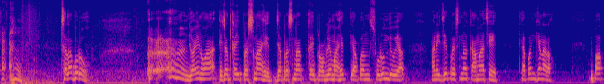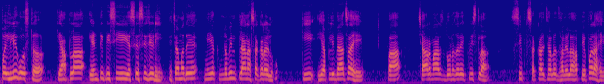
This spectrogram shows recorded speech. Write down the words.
चला पुरो. जॉईन व्हा. याच्यात काही प्रश्न आहेत. ज्या प्रश्नात काही प्रॉब्लेम आहेत ते आपण सोडून देऊयात. आणि जे प्रश्न कामाचे आहेत ते आपण घेणार आहोत. पा पहिली गोष्ट की आपला N T P C S S C G D याच्यामध्ये मी एक नवीन प्लॅन असा करायलो की ही आपली बॅच आहे. पा चार मार्च दोन हजार एकवीसला शिफ्ट सकाळच्या झालेला हा पेपर आहे.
